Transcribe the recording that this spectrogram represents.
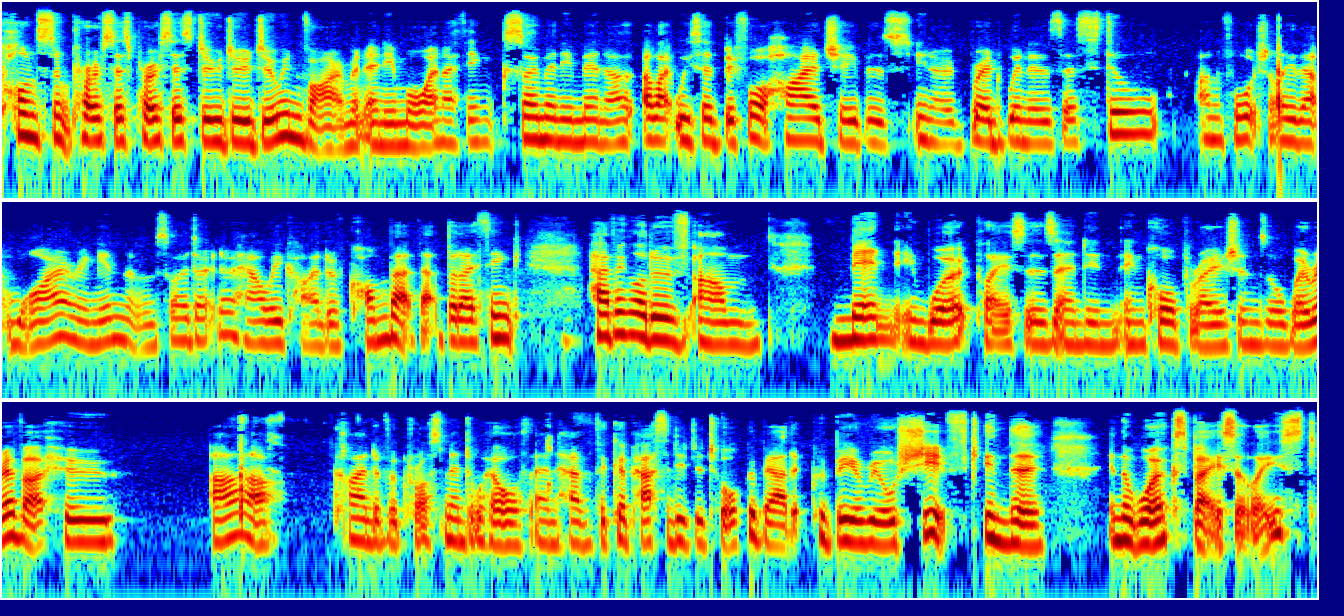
constant process, process, do, do, do environment anymore. And I think so many men are, are, like we said before, high achievers, you know, breadwinners. There's still, unfortunately, that wiring in them. So I don't know how we kind of combat that. But I think having a lot of um, men in workplaces and in, in corporations or wherever who are kind of across mental health and have the capacity to talk about it could be a real shift in the in the workspace at least,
